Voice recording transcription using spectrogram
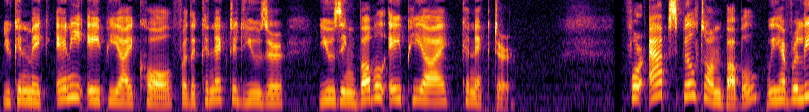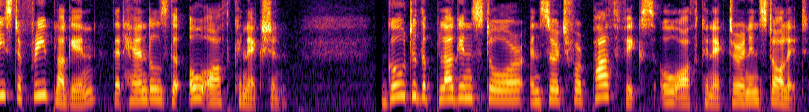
you can make any API call for the connected user using Bubble API Connector. For apps built on Bubble, we have released a free plugin that handles the OAuth connection. Go to the plugin store and search for Pathfix OAuth connector and install it.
